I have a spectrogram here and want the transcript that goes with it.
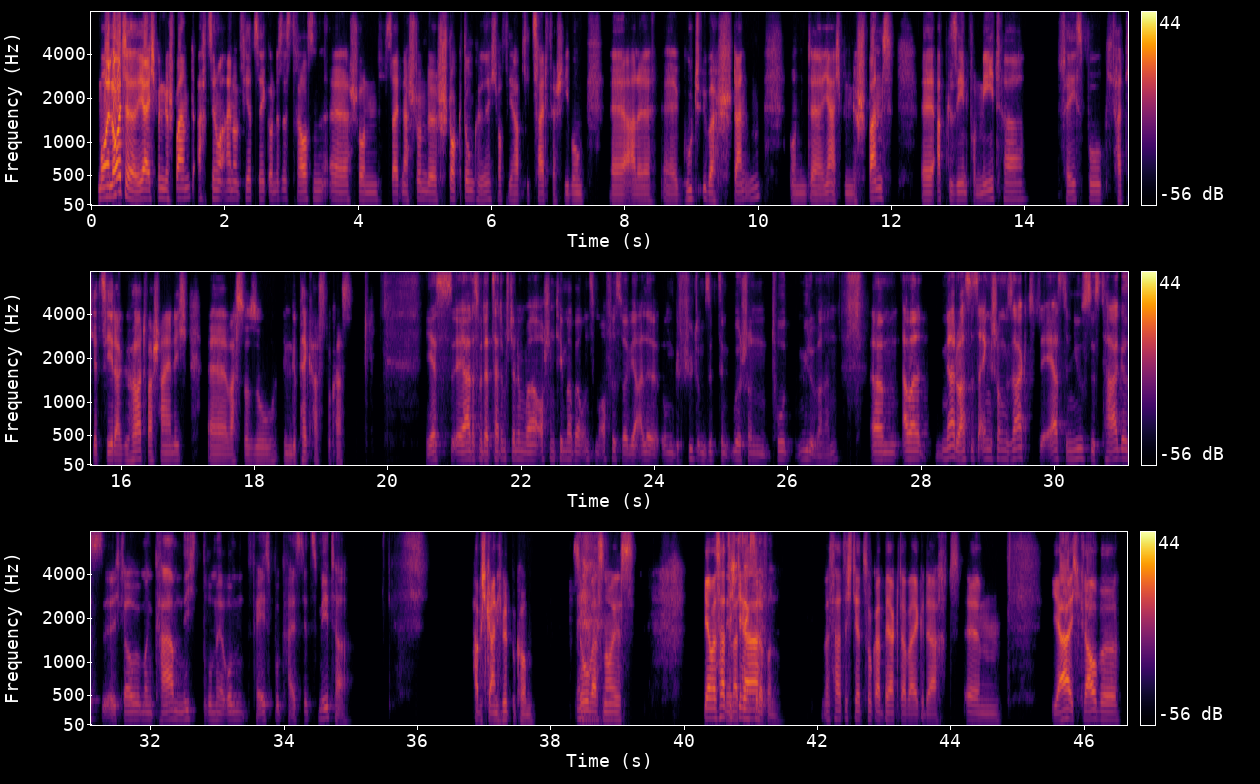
Moin Leute, ja, ich bin gespannt. 18.41 Uhr und es ist draußen äh, schon seit einer Stunde stockdunkel. Ich hoffe, ihr habt die Zeitverschiebung äh, alle äh, gut überstanden. Und äh, ja, ich bin gespannt, äh, abgesehen von Meta, Facebook, hat jetzt jeder gehört wahrscheinlich, äh, was du so im Gepäck hast, Lukas. Yes, ja, das mit der Zeitumstellung war auch schon Thema bei uns im Office, weil wir alle um gefühlt um 17 Uhr schon todmüde waren. Ähm, aber na, du hast es eigentlich schon gesagt. Der erste News des Tages, ich glaube, man kam nicht drum herum. Facebook heißt jetzt Meta. Habe ich gar nicht mitbekommen. So was Neues. Ja, was hat nee, was der, du davon? Was hat sich der Zuckerberg dabei gedacht? Ähm, ja, ich glaube,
